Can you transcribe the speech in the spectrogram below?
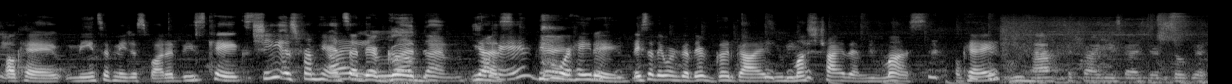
Okay, me and Tiffany just spotted these cakes. She is from here and said they're good. them. Yes, Okay? people Good. were hating. They said they weren't good. They're good, guys. You must try them. You must. Okay? You have to try these guys. They're so good.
